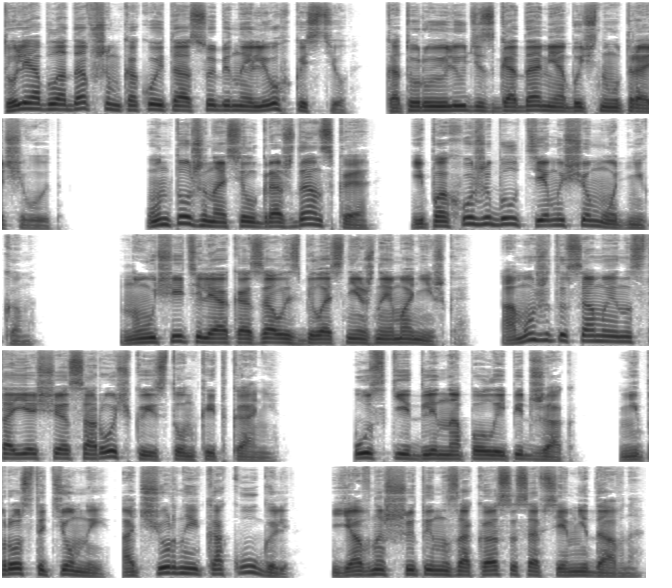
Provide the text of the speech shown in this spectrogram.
то ли обладавшим какой-то особенной легкостью, которую люди с годами обычно утрачивают. Он тоже носил гражданское, и, похоже, был тем еще модником. Но учителя оказалась белоснежная манишка, а может и самая настоящая сорочка из тонкой ткани. Узкий длиннополый пиджак, не просто темный, а черный как уголь, явно сшитый на заказ и совсем недавно.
